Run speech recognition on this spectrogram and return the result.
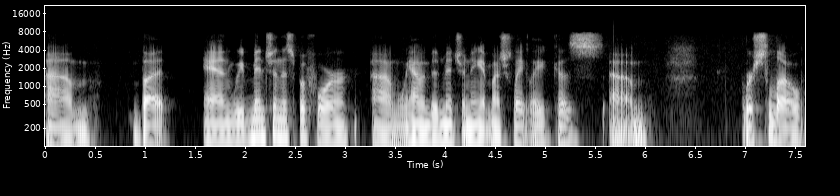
um, but and we've mentioned this before. Um, we haven't been mentioning it much lately because um, we're slow,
